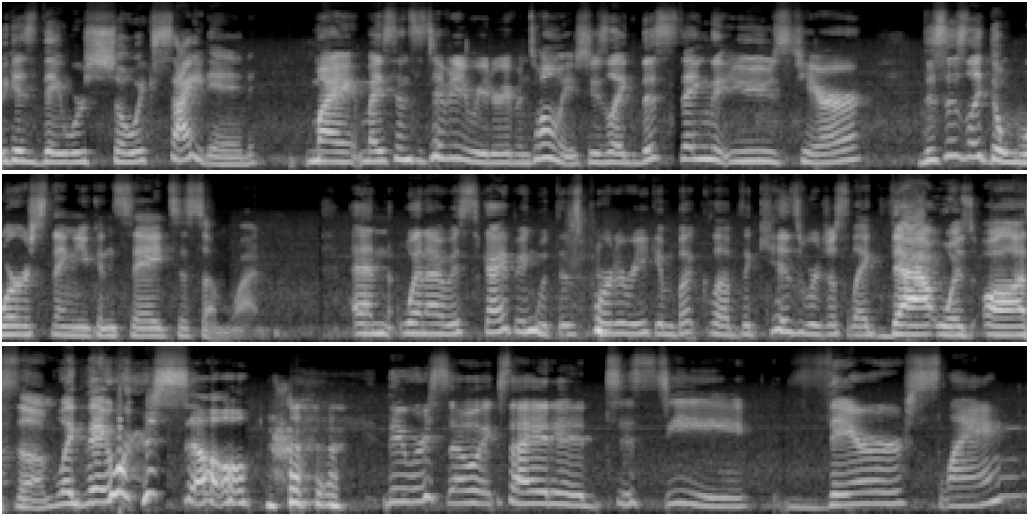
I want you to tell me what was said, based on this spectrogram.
because they were so excited. My my sensitivity reader even told me, she's like, this thing that you used here, this is like the worst thing you can say to someone. And when I was Skyping with this Puerto Rican book club, the kids were just like, that was awesome. Like they were so they were so excited to see their slang,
